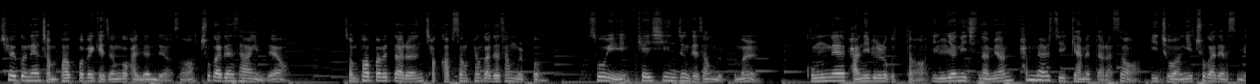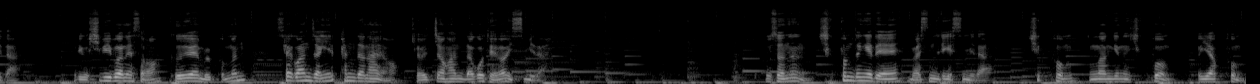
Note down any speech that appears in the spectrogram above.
최근에 전파법의 개정과 관련되어서 추가된 사항인데요. 전파법에 따른 적합성 평가 대상 물품, 소위 KC 인증 대상 물품을 국내 반입일로부터 1년이 지나면 판매할 수 있게 함에 따라서 이 조항이 추가되었습니다. 그리고 12번에서 그 외의 물품은 세관장이 판단하여 결정한다고 되어 있습니다. 우선은 식품 등에 대해 말씀드리겠습니다. 식품, 건강기능식품, 의약품,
